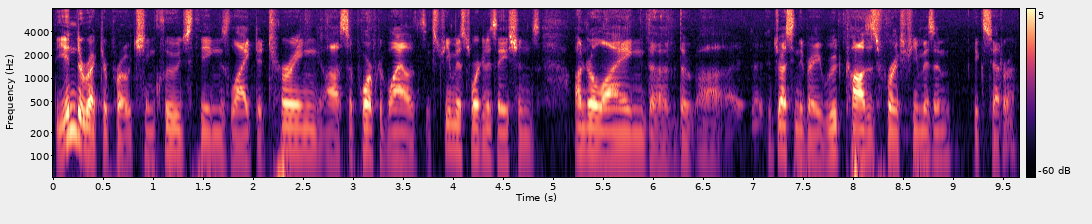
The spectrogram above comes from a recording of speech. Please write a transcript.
The indirect approach includes things like deterring uh, support for violent extremist organizations, underlying the, the uh, addressing the very root causes for extremism, etc.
